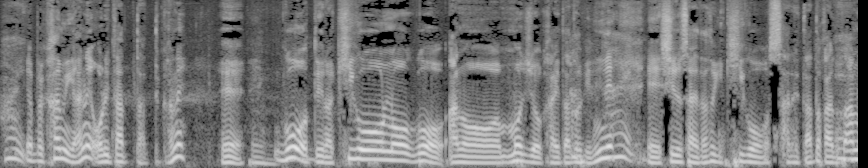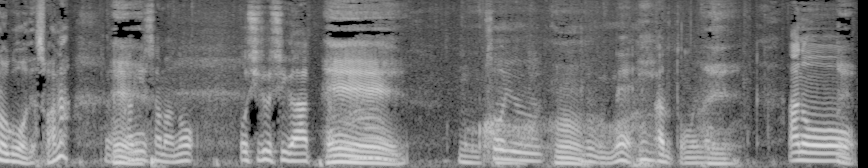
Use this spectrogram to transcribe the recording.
はい。やっぱり神がね、降り立ったっていうかね、ええ。号っていうのは記号の号、あの、文字を書いた時にね、はい。えー記された時に記号されたとか、あの号ですわな。え神様のお印があって、ええ。うんそういう部分ね、あると思います、えあのーえ。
